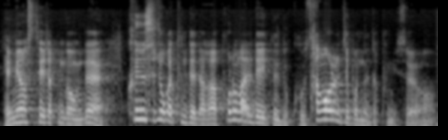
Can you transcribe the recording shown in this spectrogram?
데미안 허스트의 작품 가운데 큰 수조 같은 데다가 포르말데이드 넣고 상어를 집어넣는 작품이 있어요.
